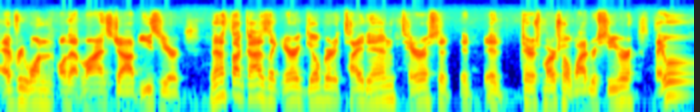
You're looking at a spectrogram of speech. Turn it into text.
everyone on that line's job easier. And then I thought guys like Arik Gilbert at tight end, Terrace at, at, at Terrace Marshall at wide receiver, they were,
